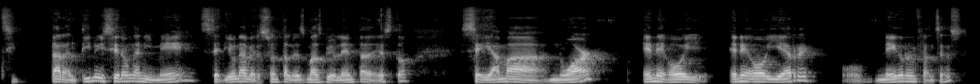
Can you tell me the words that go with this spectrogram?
si Tarantino hiciera un anime, sería una versión tal vez más violenta de esto. Se llama Noir, N-O-I-R, o negro en francés.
